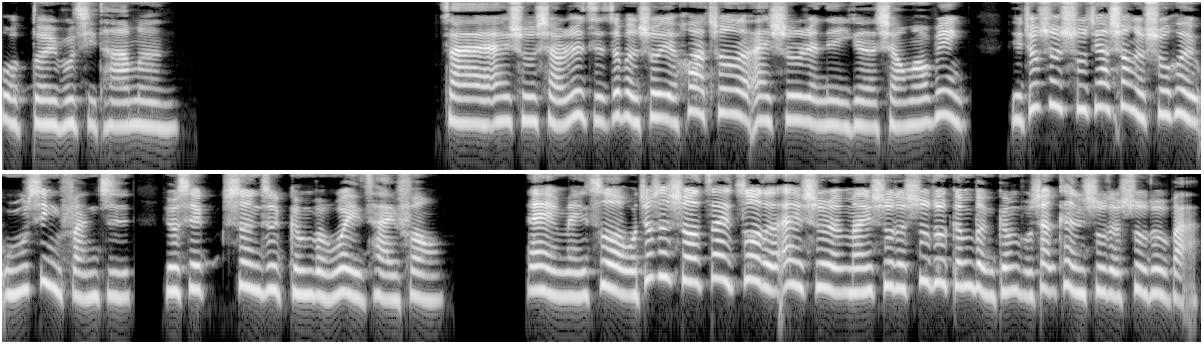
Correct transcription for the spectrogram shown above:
我对不起他们。在《爱书小日子》这本书也画出了爱书人的一个小毛病，也就是书架上的书会无性繁殖，有些甚至根本未裁缝。哎，没错，我就是说，在座的爱书人买书的速度根本跟不上看书的速度吧。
